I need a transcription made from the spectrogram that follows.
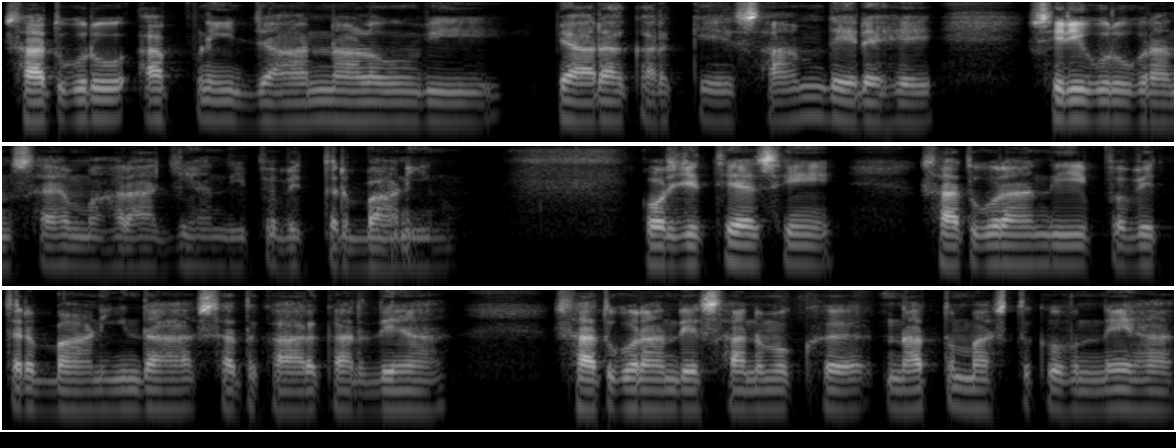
ਸਤਿਗੁਰੂ ਆਪਣੀ ਜਾਨ ਨਾਲੋਂ ਵੀ ਪਿਆਰਾ ਕਰਕੇ ਸਾਂਭਦੇ ਰਹੇ ਸ੍ਰੀ ਗੁਰੂ ਗ੍ਰੰਥ ਸਾਹਿਬ ਮਹਾਰਾਜ ਜੀਆਂ ਦੀ ਪਵਿੱਤਰ ਬਾਣੀ ਨੂੰ। ਔਰ ਜਿੱਥੇ ਅਸੀਂ ਸਤਿਗੁਰਾਂ ਦੀ ਪਵਿੱਤਰ ਬਾਣੀ ਦਾ ਸਤਿਕਾਰ ਕਰਦੇ ਹਾਂ, ਸਤਿਗੁਰਾਂ ਦੇ ਸਨਮੁਖ ਨਤਮਸਤਕ ਹੁੰਨੇ ਹਾਂ,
